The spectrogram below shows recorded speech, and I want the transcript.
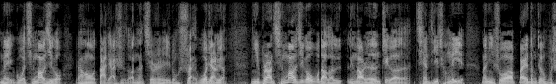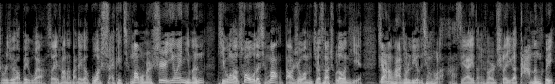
美国情报机构然后大家指责呢？其实这是一种甩锅战略。你不让情报机构误导了领导人，这个前提成立。那你说拜登政府是不是就要背锅呀？所以说呢，把这个锅甩给情报部门，是因为你们提供了错误的情报，导致我们决策出了问题。这样的话就理子清楚了啊！CIA 等于说是吃了一个大闷亏。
